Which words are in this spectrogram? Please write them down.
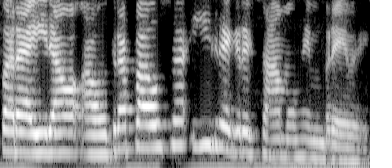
para ir a, a otra pausa y regresamos en breve.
